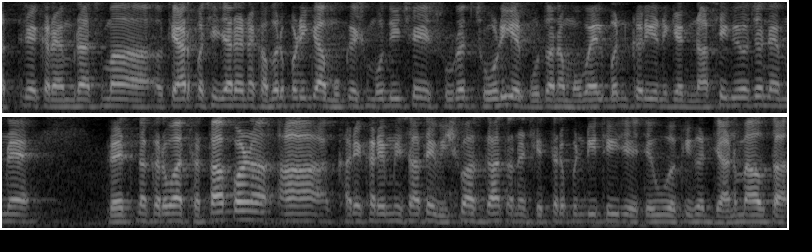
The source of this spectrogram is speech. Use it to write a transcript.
અત્રે ક્રાઇમ બ્રાન્ચમાં ત્યાર પછી જ્યારે એને ખબર પડી કે આ મુકેશ મોદી છે એ સુરત છોડી અને પોતાના મોબાઈલ બંધ કરી અને ક્યાંક નાસી ગયો છે ને એમને પ્રયત્ન કરવા છતાં પણ આ ખરેખર એમની સાથે વિશ્વાસઘાત અને છેતરપિંડી થઈ જાય તેવું હકીકત ધ્યાનમાં આવતા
